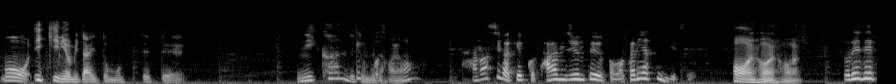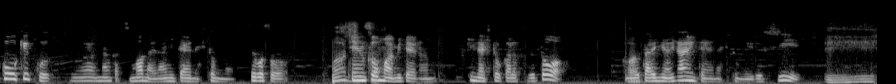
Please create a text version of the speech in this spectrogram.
もう一気に読みたいと思ってて。2巻で止めたかな？話が結構単純というか分かりやすいんですよ。はいはいはい。それでこう結構、うわなんかつまんないなみたいな人も、それこそマチェーンソーマンンみたいなの好きな人からすると、物足りないなみたいな人もいるし、えー、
